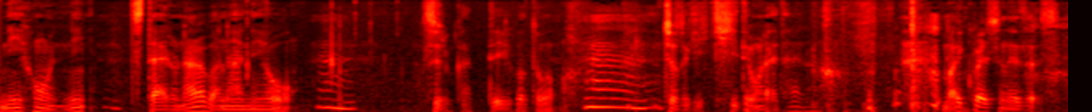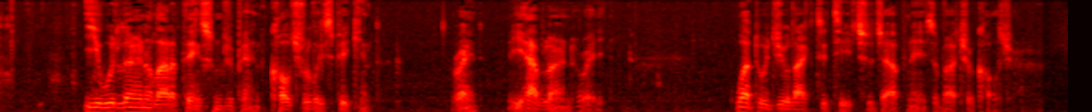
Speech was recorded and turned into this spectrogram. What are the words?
日本に伝えるならば何をうんするかっていうことをうんちょっと聞聞いてもらいたいな My question is this You would learn a lot of things from Japan culturally speaking right You have learned already What would you like to teach the Japanese about your culture?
